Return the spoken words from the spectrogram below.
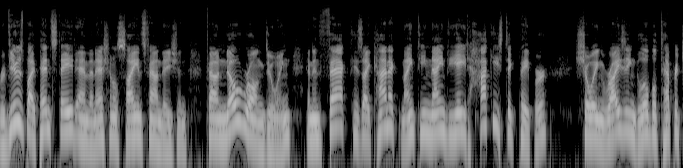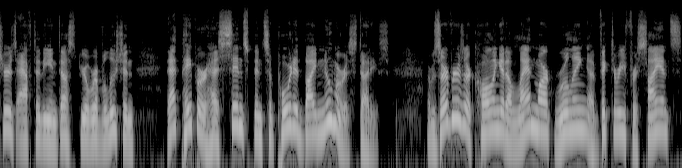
Reviews by Penn State and the National Science Foundation found no wrongdoing, and in fact, his iconic 1998 hockey stick paper showing rising global temperatures after the Industrial Revolution, that paper has since been supported by numerous studies. Observers are calling it a landmark ruling, a victory for science.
